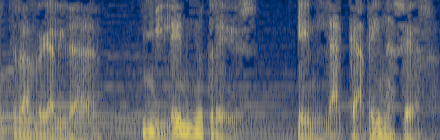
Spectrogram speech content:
Otra realidad. Milenio 3. En la cadena Ser.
